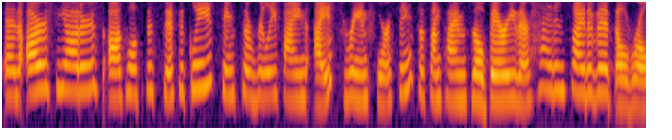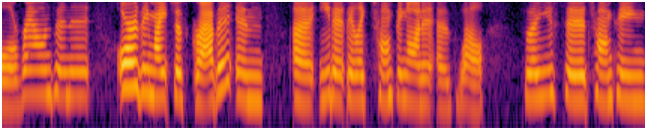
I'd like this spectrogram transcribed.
And our sea otters, Oswald specifically, seems to really find ice reinforcing. So sometimes they'll bury their head inside of it, they'll roll around in it, or they might just grab it and uh, eat it. They like chomping on it as well. So they're used to chomping,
